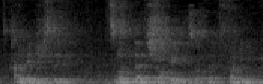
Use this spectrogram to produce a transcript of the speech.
It's kind of interesting. It's not that shocking, it's not that funny.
